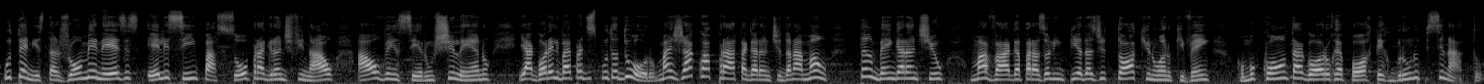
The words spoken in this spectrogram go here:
o tênis tenista João Menezes, ele sim passou para a grande final ao vencer um chileno e agora ele vai para a disputa do ouro. Mas já com a prata garantida na mão, também garantiu uma vaga para as Olimpíadas de Tóquio no ano que vem, como conta agora o repórter Bruno Piscinato.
